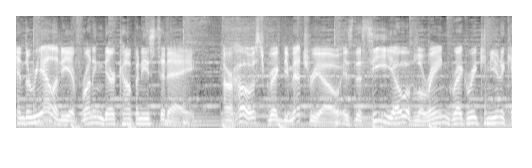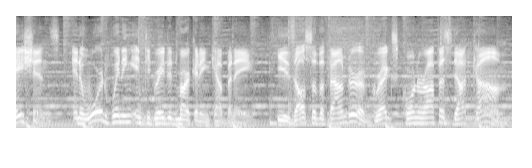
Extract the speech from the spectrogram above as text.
and the reality of running their companies today. Our host, Greg Demetrio, is the CEO of Lorraine Gregory Communications, an award winning integrated marketing company. He is also the founder of gregscorneroffice.com,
